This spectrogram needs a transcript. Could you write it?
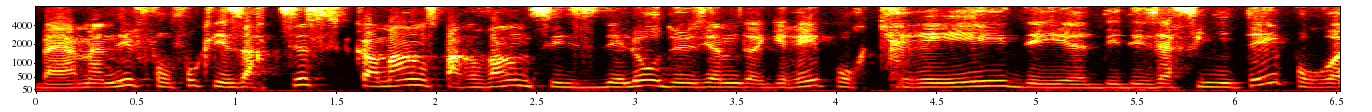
Ben, à un moment donné, il faut, que les artistes commencent par vendre ces idées-là au deuxième degré pour créer des, affinités, pour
